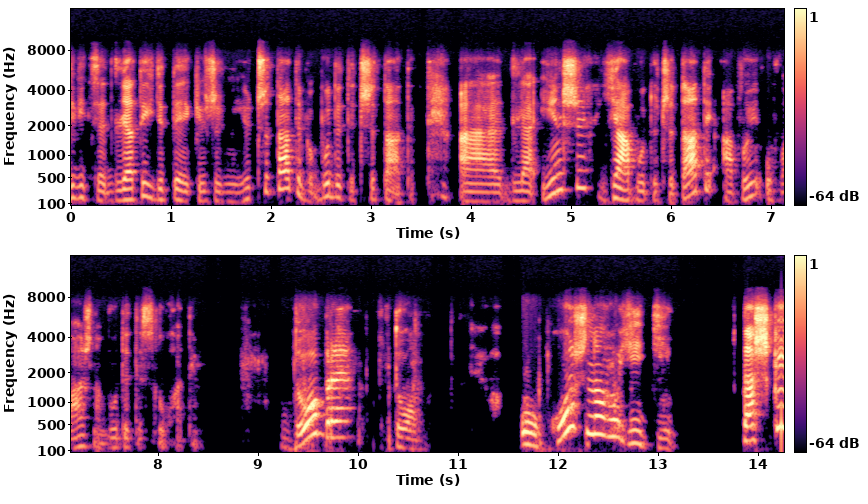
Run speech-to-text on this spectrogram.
Дивіться, для тих дітей, які вже вміють читати, ви будете читати. Для інших я буду читати, а ви уважно будете слухати. Добре вдома. У кожного є дім. Пташки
